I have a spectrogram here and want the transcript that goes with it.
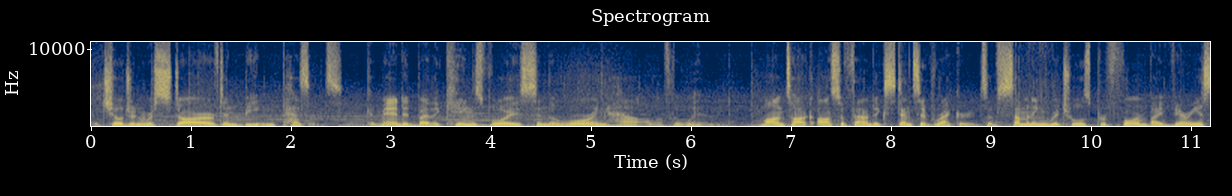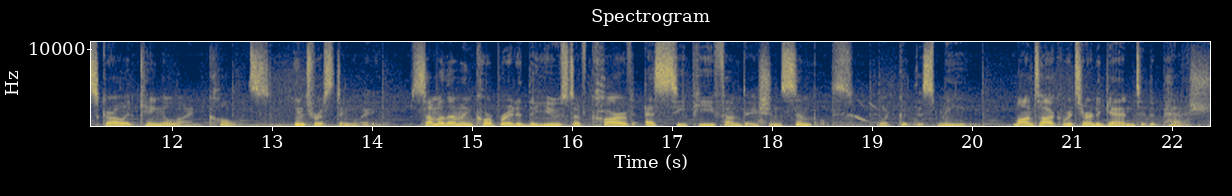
the children were starved and beaten peasants, commanded by the king's voice in the roaring howl of the wind. Montauk also found extensive records of summoning rituals performed by various Scarlet King-aligned cults. Interestingly, some of them incorporated the use of carved SCP Foundation symbols. What could this mean? Montauk returned again to Depeche,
